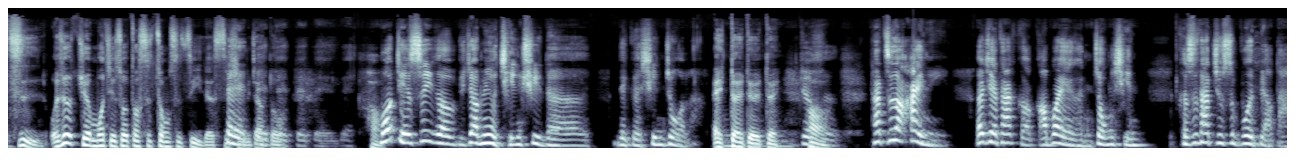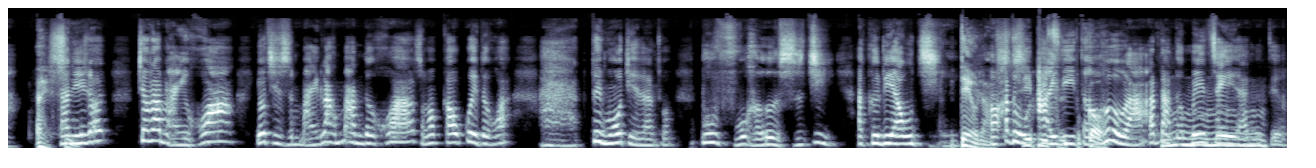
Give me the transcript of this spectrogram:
是，我就觉得摩羯座都是重视自己的事情比较多。对对对对对，好、摩羯是一个比较没有情绪的那个星座了。哎对对对嗯就好是他知道爱你，而且他搞搞不好也很忠心，可是他就是不会表达。哎，那你说叫他买花，尤其是买浪漫的花，什么高贵的花啊，对摩羯来说不符合实际，啊个了钱，对啦啊啊都爱你就值不好啦，啊那就买这样嗯对了。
